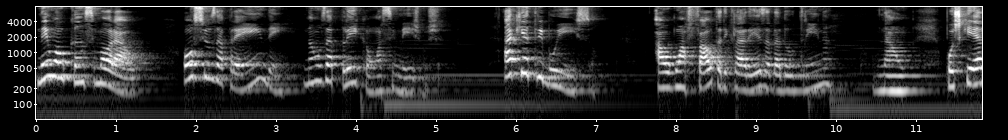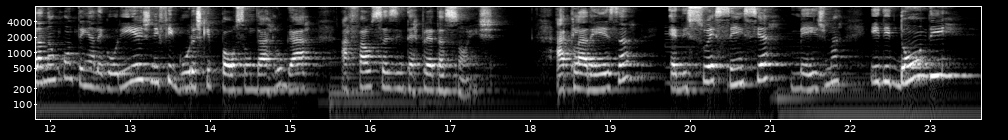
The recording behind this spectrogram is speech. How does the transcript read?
nem o alcance moral, ou se os apreendem, não os aplicam a si mesmos. A que atribui isso? A alguma falta de clareza da doutrina? Não, pois que ela não contém alegorias nem figuras que possam dar lugar a falsas interpretações. A clareza é de sua essência mesma e de onde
